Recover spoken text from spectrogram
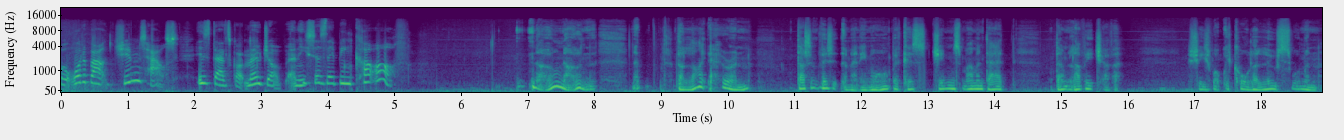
But what about Jim's house? His dad's got no job and he says they've been cut off. No, no. The light heron doesn't visit them anymore because Jim's mum and dad don't love each other. She's what we call a loose woman.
